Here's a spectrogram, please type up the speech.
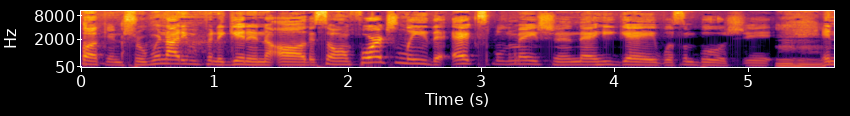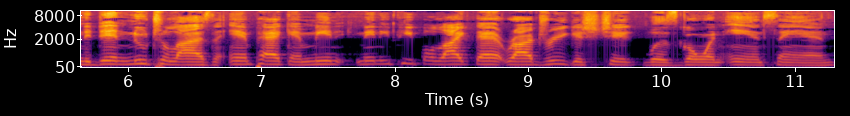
fucking true. We're not even finna get into all this. So unfortunately, the explanation that he gave was some bullshit, Mm-hmm. and it didn't neutralize the impact. And many many people like that Rodriguez chick was going in saying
